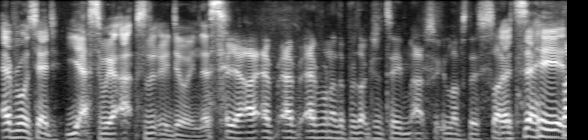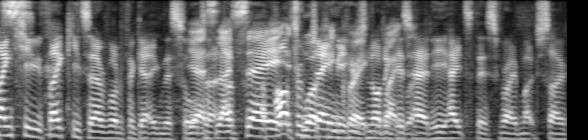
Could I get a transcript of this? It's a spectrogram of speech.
everyone said, yes, we are absolutely doing this. Yeah, I, ev- ev- everyone on the production team absolutely loves this. So I'd say thank you, thank you to everyone for getting this sorted. Yes, I'd say apart from Jamie, great. who's nodding Right, his well- head, he hates this very much. So,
